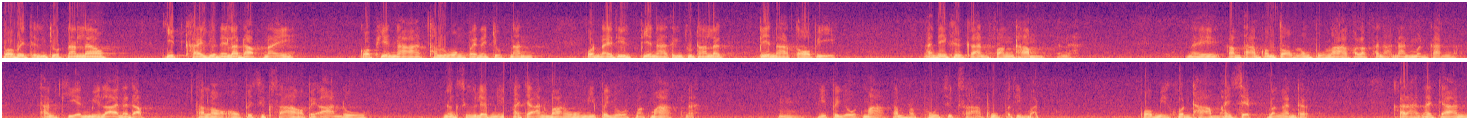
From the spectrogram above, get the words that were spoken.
พอไปถึงจุดนั้นแล้วจิตใครอยู่ในระดับไหน ก็พิจารณาทะลวงไปในจุดนั้น คนไหนที่พิจารณาถึงจุดนั้นแล้วพิจารณาต่อไปอีก อันนี้คือการฟังธรรมนะในคำถามคำตอบหลวงปู่ล่าก็ลักษณะนั้นเหมือนกัน ท่านเขียนมีหลายระดับ ถ้าเราเอาไปศึกษาเอาไปอ่านดู หนังสือเล่มนี้อาจารย์ว่าโอ้มีประโยชน์มากๆนะอืมมีประโยชน์มากสำหรับผู้ศึกษาผู้ปฏิบัติ พอมีคนถามให้เสร็จว่างั้นเถอะขนาดอาจารย์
